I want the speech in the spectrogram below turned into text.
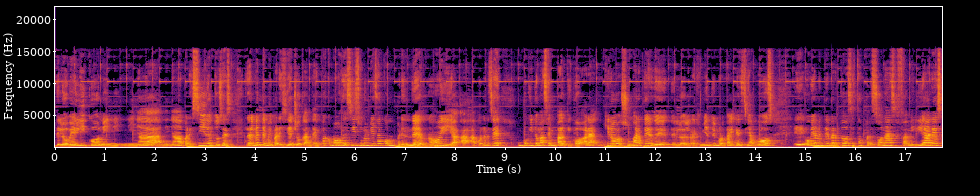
de lo bélico ni, ni, nada, ni nada parecido. Entonces, realmente me parecía chocante. Después, como vos decís, uno empieza a comprender, ¿no? Y a, a ponerse un poquito más empático. Ahora, quiero sumarte de, lo del regimiento inmortal que decías vos. Eh, obviamente ver todas estas personas familiares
